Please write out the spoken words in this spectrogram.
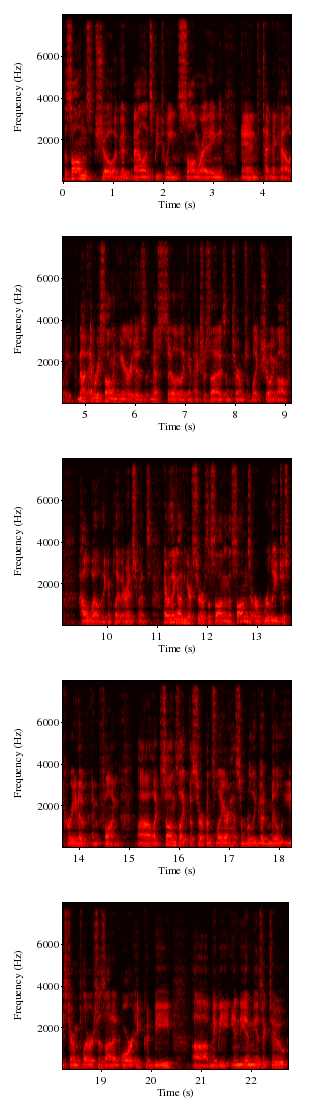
the songs show a good balance between songwriting and technicality. Not every song in here is necessarily like an exercise in terms of like showing off how well they can play their instruments. Everything on here serves the song, and the songs are really just creative and fun. Uh, like songs like The Serpent's Lair has some really good Middle Eastern flourishes on it, or it could be uh, maybe Indian music too.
